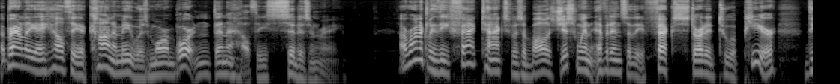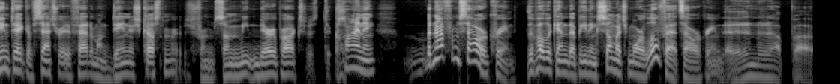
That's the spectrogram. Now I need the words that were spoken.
Apparently, a healthy economy was more important than a healthy citizenry. Ironically, the fat tax was abolished just when evidence of the effects started to appear. The intake of saturated fat among Danish customers from some meat and dairy products was declining, but not from sour cream. The public ended up eating so much more low-fat sour cream that it ended up uh,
